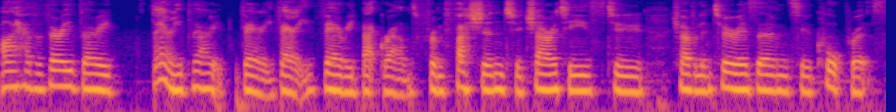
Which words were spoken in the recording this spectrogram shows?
I have a very, very, very, very, very, very varied background from fashion to charities to travel and tourism to corporates.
